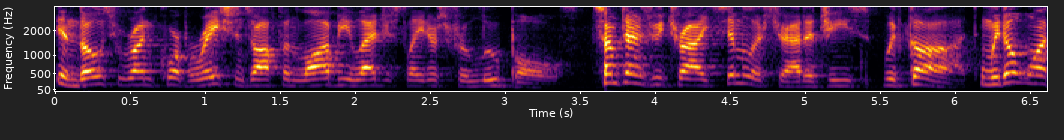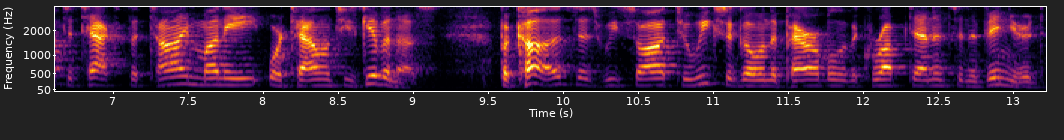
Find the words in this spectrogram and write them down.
and those who run corporations often lobby legislators for loopholes. Sometimes we try similar strategies with God, and we don't want to tax the time, money, or talents He's given us. Because, as we saw two weeks ago in the parable of the corrupt tenants in the vineyard,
